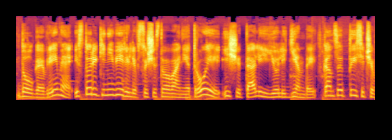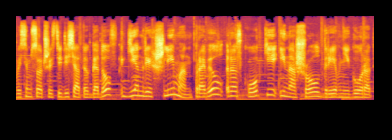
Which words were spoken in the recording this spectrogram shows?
Долгое время историки не верили в существование Трои и считали ее легендой. В конце 1860 70-х годов Генрих Шлиман провел раскопки и нашел древний город.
